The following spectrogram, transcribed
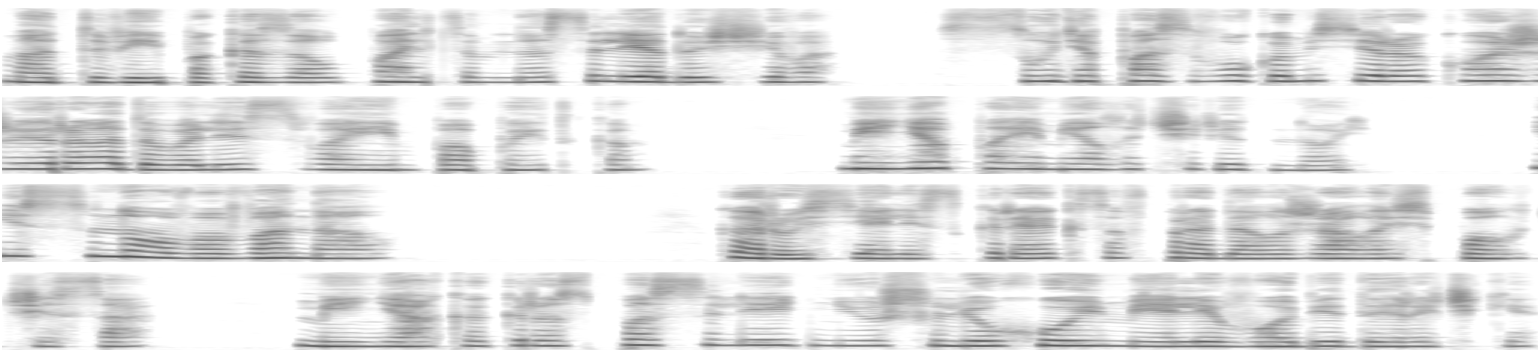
Матвей показал пальцем на следующего. Судя по звукам, серокожие радовались своим попыткам. Меня поимел очередной и снова ванал. Карусель из крексов продолжалась полчаса. Меня как раз последнюю шлюху имели в обе дырочки.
